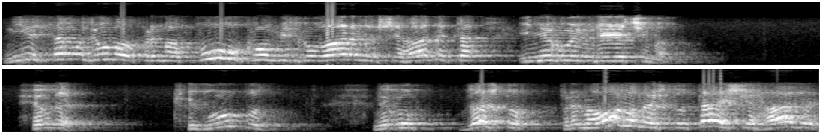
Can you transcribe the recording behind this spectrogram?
nije samo ljubav prema pukom izgovaranju šehadeta i njegovim riječima. Jel da? To je glupost. Nego, zašto? Prema onome što taj šehadet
